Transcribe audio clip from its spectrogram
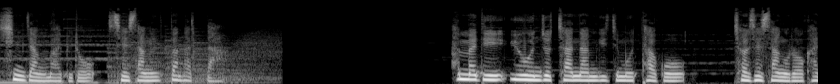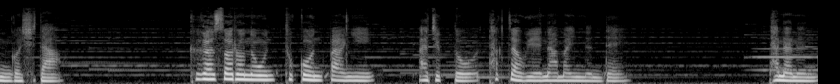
심장마비로 세상을 떠났다. 한마디 유언조차 남기지 못하고 저 세상으로 간 것이다. 그가 썰어놓은 두꺼운 빵이 아직도 탁자 위에 남아있는데 다나는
